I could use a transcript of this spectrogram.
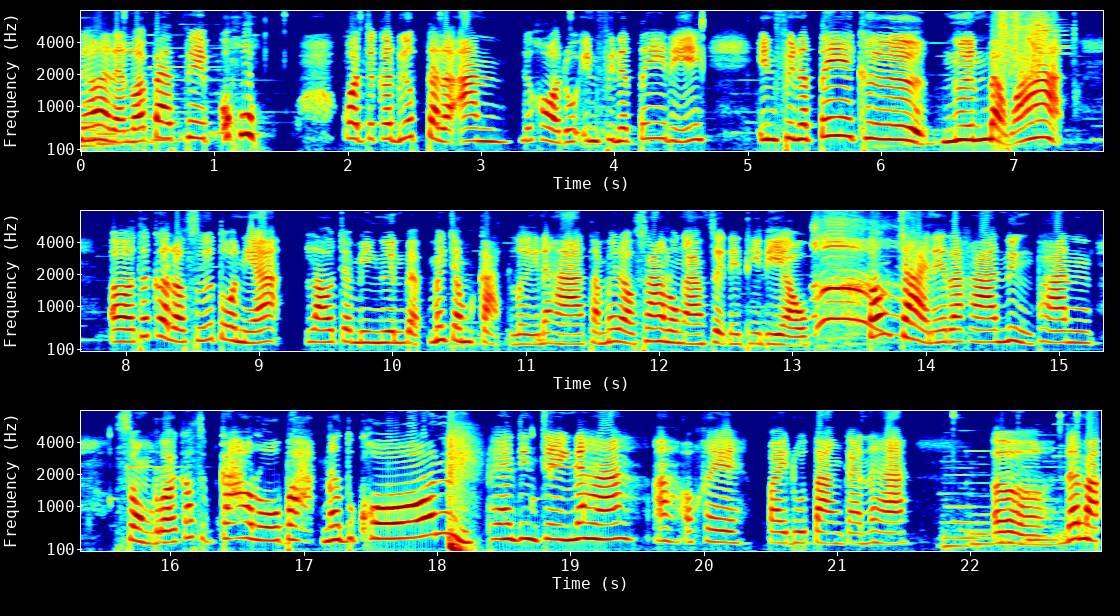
ได้เท่าไหร่แล้วร้อยแปดสิบโอ้โหกว่าจะกระดึบแต่ละอัน เดี๋ยวขอดูอินฟินิตี้ดิอินฟินิตี้คือเงินแบบว่าเออถ้าเกิดเราซื้อตัวเนี้ย เราจะมีเงินแบบไม่จำกัดเลยนะคะทำให้เราสร้างโรงงานเสร็จในทีเดียว ต้องจ่ายในราคา 1,299 โลบักนะทุกคน แพงจริงๆนะคะ อะโอเค ไปดูตังกันนะคะ เออได้มา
